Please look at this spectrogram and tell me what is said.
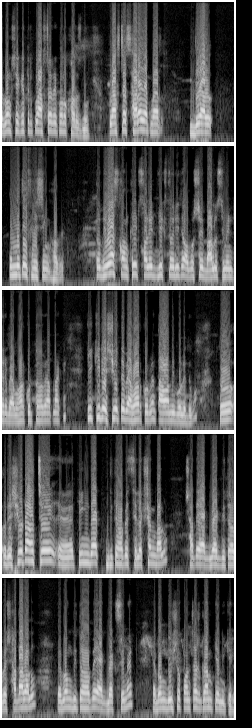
এবং সেক্ষেত্রে প্লাস্টারের কোনো খরচ নেই। প্লাস্টার ছাড়াই আপনার দেয়াল এমনিতেই ফিনিশিং হবে। তো ভিউয়ার্স কংক্রিট সলিড ব্রিক্স তৈরিতে অবশ্যই বালু সিমেন্টের ব্যবহার করতে হবে আপনাকে। কি কি রেশিওতে ব্যবহার করবেন তাও আমি বলে দেবো। তো রেশিওটা হচ্ছে তিন ব্যাগ দিতে হবে সিলেকশন বালু, সাথে এক ব্যাগ দিতে হবে সাদা বালু, এবং দিতে হবে এক ব্যাগ সিমেন্ট এবং দুইশো পঞ্চাশ গ্রাম কেমিক্যাল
